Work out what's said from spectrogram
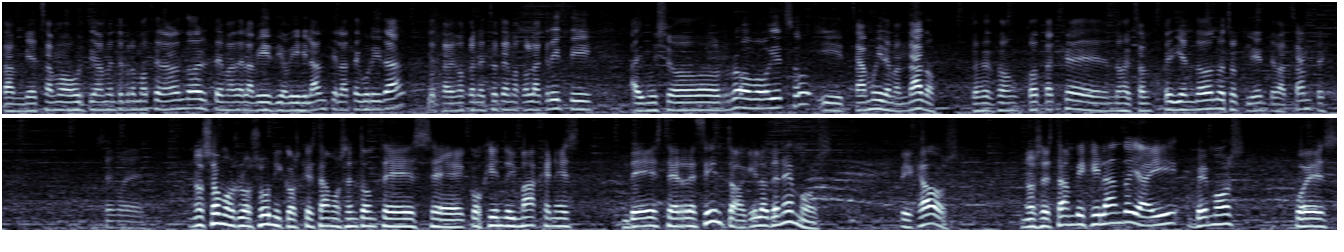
También estamos últimamente promocionando el tema de la videovigilancia y la seguridad, que sabemos que en este tema con la crisis hay muchos robos y eso, y está muy demandado. Entonces son cosas que nos están pidiendo nuestros clientes bastante. No somos los únicos que estamos entonces eh, cogiendo imágenes de este recinto. Aquí lo tenemos. Fijaos, nos están vigilando y ahí vemos pues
